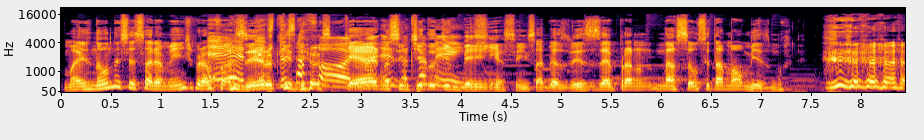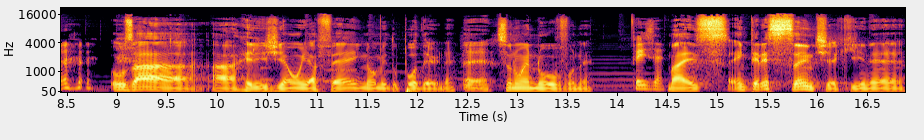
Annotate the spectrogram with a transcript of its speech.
Mas não necessariamente para é, fazer o que Deus forma, quer no exatamente. sentido de bem, assim, sabe? Às vezes é pra nação se dar mal mesmo. Usar a religião e a fé em nome do poder, né? É. Isso não é novo, né? Pois é. Mas é interessante aqui, né?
